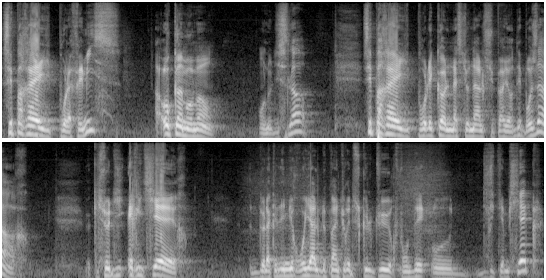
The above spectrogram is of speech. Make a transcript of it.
C'est pareil pour la FEMIS, à aucun moment on ne dit cela. C'est pareil pour l'École nationale supérieure des beaux-arts, qui se dit héritière de l'Académie royale de peinture et de sculpture fondée au XVIIIe siècle,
